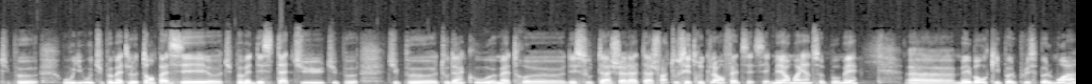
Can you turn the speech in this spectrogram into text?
tu peux, où, où, tu peux mettre le temps passé, euh, tu peux mettre des statuts, tu peux, tu peux tout d'un coup mettre des sous-tâches à la tâche. Enfin, tous ces trucs-là, en fait, c'est le meilleur moyen de se paumer. Euh, mais bon, qui peut le plus peut le moins.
